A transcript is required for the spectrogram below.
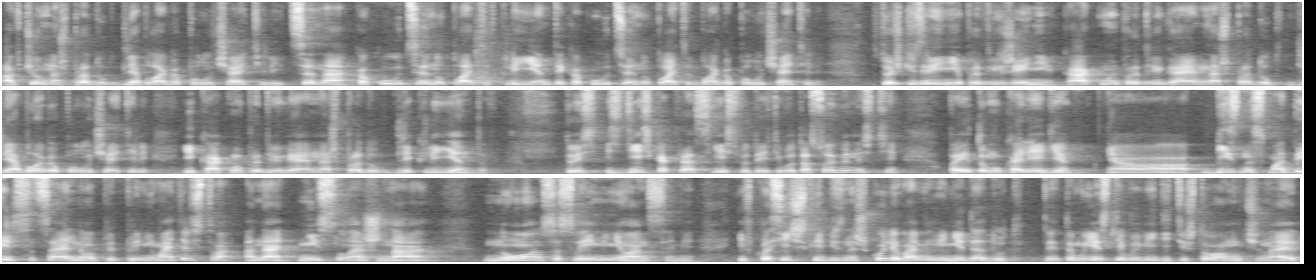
а в чем наш продукт для благополучателей? Цена. Какую цену платят клиенты, какую цену платят благополучатели? С точки зрения продвижения, как мы продвигаем наш продукт для благополучателей и как мы продвигаем наш продукт для клиентов. То есть здесь как раз есть вот эти вот особенности, поэтому, коллеги, а, бизнес-модель социального предпринимательства, она не сложна, но со своими нюансами. И в классической бизнес-школе вам ее не дадут. Поэтому если вы видите, что вам начинают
